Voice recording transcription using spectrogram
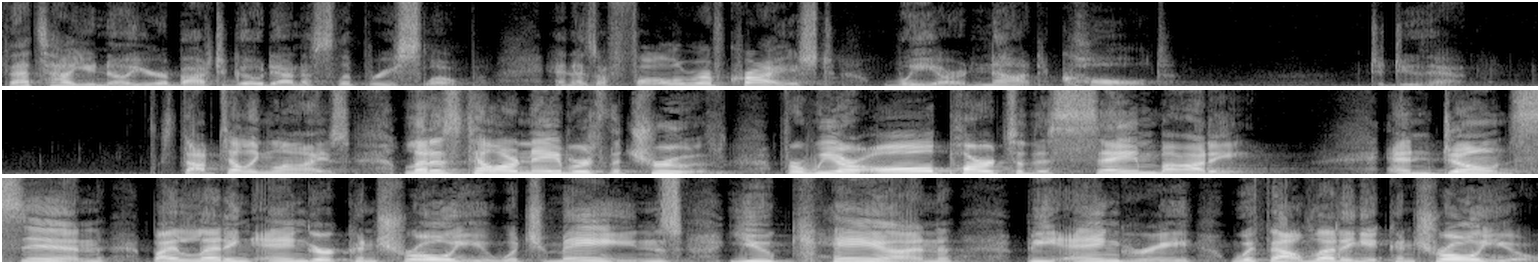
that's how you know you're about to go down a slippery slope. And as a follower of Christ, we are not called to do that. Stop telling lies. Let us tell our neighbors the truth, for we are all parts of the same body. And don't sin by letting anger control you, which means you can be angry without letting it control you.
